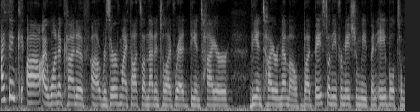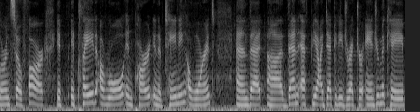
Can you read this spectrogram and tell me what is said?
I think uh, I want to kind of uh, reserve my thoughts on that until I've read the entire the entire memo. But based on the information we've been able to learn so far, it, it played a role in part in obtaining a warrant. And that uh, then FBI Deputy Director Andrew McCabe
